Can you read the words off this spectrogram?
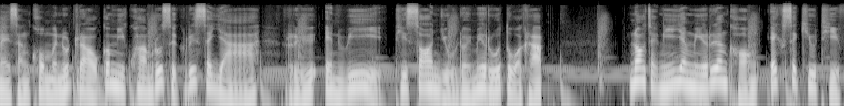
ในสังคมมนุษย์เราก็มีความรู้สึกริษยา หรือ envy ที่ซ่อนอยู่โดยไม่รู้ตัวครับ นอกจากนี้ยังมีเรื่องของ executive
